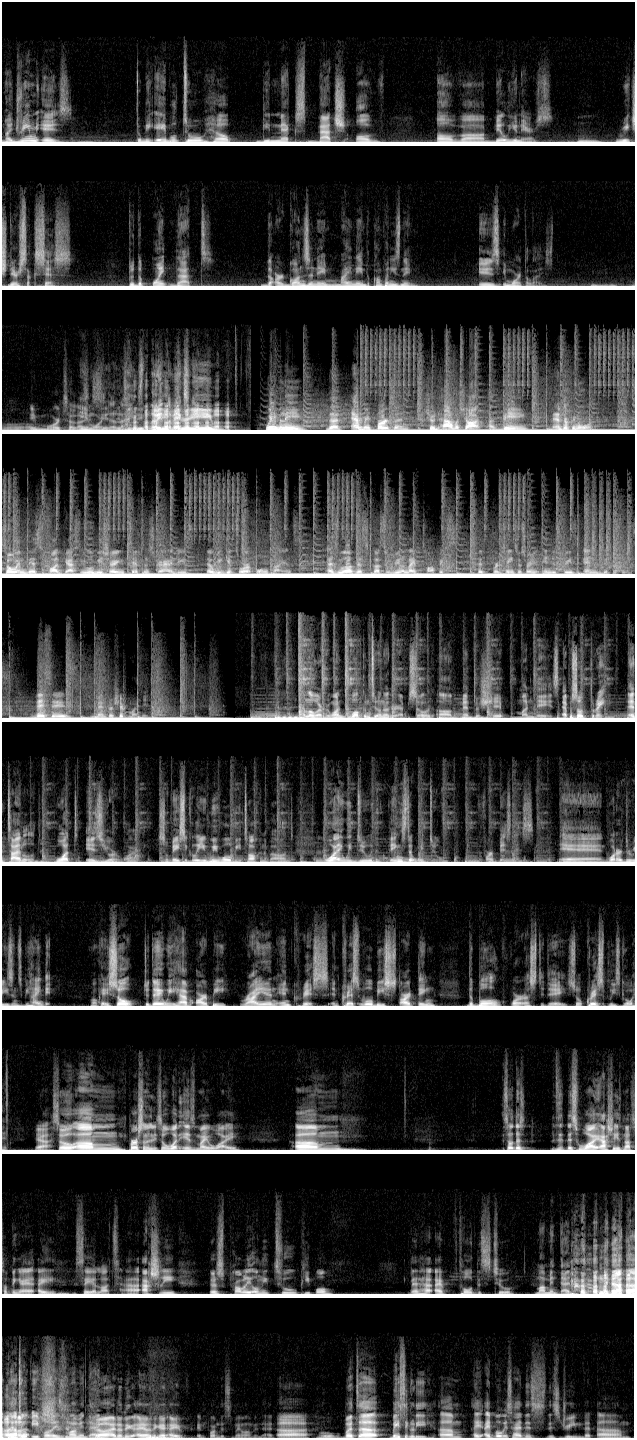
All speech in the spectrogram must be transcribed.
My dream is to be able to help the next batch of of uh, billionaires reach their success to the point that the Argonza name, my name, the company's name, is immortalized. Immortalized. Immortalized. It's a big, let me, let me big explain. dream. We believe that every person should have a shot at being an entrepreneur. So in this podcast, we will be sharing tips and strategies that we give to our own clients, as well as discuss real-life topics that pertain to certain industries and businesses. This is Mentorship Monday. Hello, everyone. Welcome to another episode of Mentorship Mondays, episode three, entitled "What Is Your Why." So basically, we will be talking about why we do the things that we do for business and what are the reasons behind it. Okay, so today we have RP, Ryan, and Chris, and Chris will be starting the ball for us today. So, Chris, please go ahead. Yeah. So um, personally, so what is my why? Um, so this this why actually is not something I, I say a lot. Uh, actually, there's probably only two people that ha- I've told this to. Mom and dad. the two people is mom and dad. No, I don't think I don't think I, I've informed this to my mom and dad. Uh, But uh, basically, um, I, I've always had this this dream that um,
